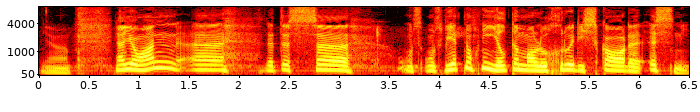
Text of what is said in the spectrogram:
Ja. Ja Johan, uh dit is uh ons ons weet nog nie heeltemal hoe groot die skade is nie.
